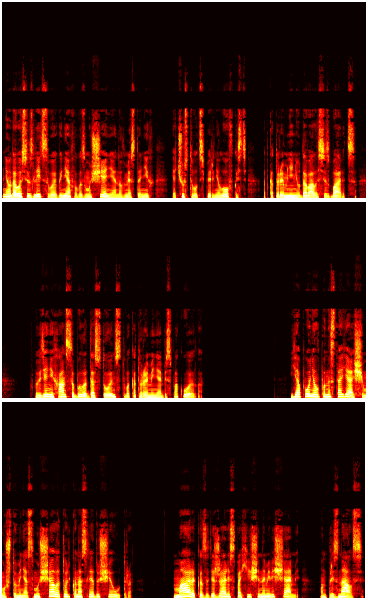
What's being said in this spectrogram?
Мне удалось излить свой гнев и возмущение, но вместо них я чувствовал теперь неловкость, от которой мне не удавалось избавиться. В поведении Ханса было достоинство, которое меня беспокоило. Я понял по-настоящему, что меня смущало только на следующее утро — Марека задержали с похищенными вещами, он признался.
